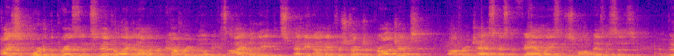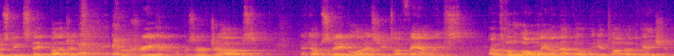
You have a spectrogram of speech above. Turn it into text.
I supported the President's federal economic recovery bill because I believe that spending on infrastructure projects, offering tax cuts to families and small businesses, and boosting state budgets would create or preserve jobs and help stabilize Utah families. I was a little lonely on that vote, the Utah delegation,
